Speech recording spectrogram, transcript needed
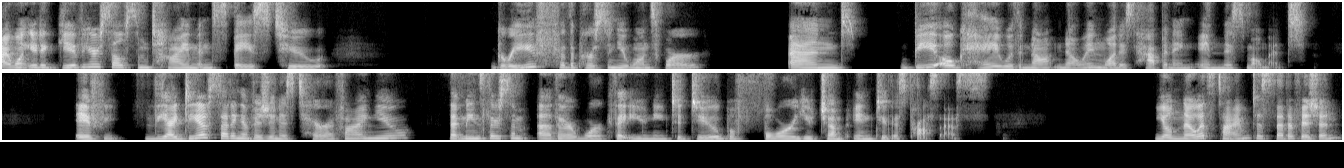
I want you to give yourself some time and space to grieve for the person you once were and be okay with not knowing what is happening in this moment. If the idea of setting a vision is terrifying you, that means there's some other work that you need to do before you jump into this process. You'll know it's time to set a vision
